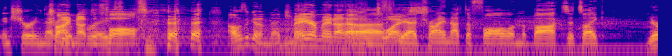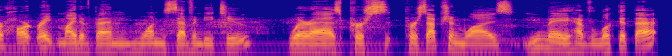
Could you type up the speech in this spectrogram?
ensuring that Trying you're not to fall. I wasn't gonna mention May it. or may not happen Uh, twice. Yeah, trying not to fall on the box. It's like your heart rate might have been 172, whereas per- perception wise, you may have looked at that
